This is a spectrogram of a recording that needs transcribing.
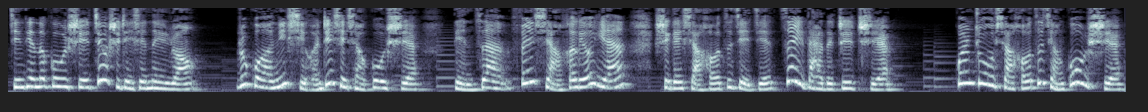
今天的故事就是这些内容。如果你喜欢这些小故事，点赞、分享和留言是给小猴子姐姐最大的支持。关注小猴子讲故事，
